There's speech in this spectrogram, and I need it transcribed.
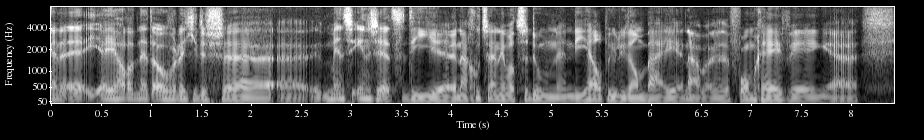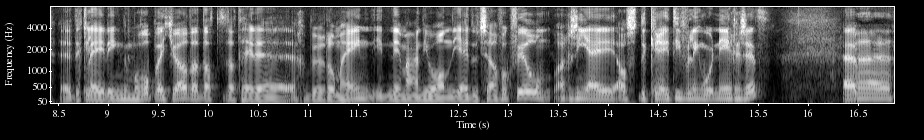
En eh, je had het net over dat je dus eh, eh, mensen inzet die nou, goed zijn in wat ze doen. En die helpen jullie dan bij nou, vormgeving, de kleding, noem maar op. Weet je wel, dat, dat, dat hele gebeuren eromheen. Ik neem aan, Johan, jij doet zelf ook veel, aangezien jij als de creatieveling wordt neergezet. Ja,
